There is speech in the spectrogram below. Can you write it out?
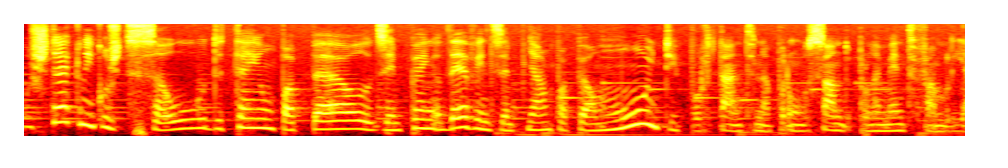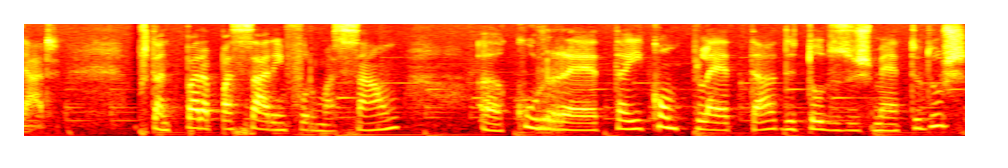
Os técnicos de saúde têm um papel, desempenho, devem desempenhar um papel muito importante na promoção do planeamento familiar. Portanto, para passar informação ah, correta e completa de todos os métodos,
